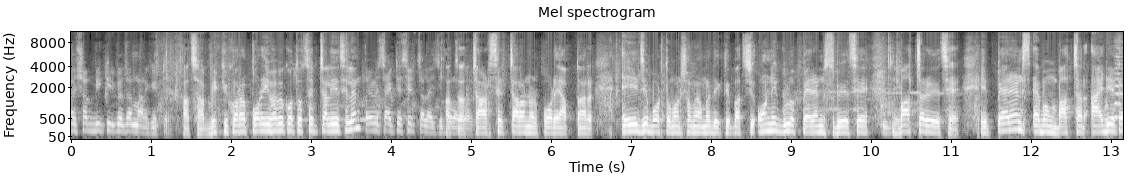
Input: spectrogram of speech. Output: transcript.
আমি সব বিক্রি করতাম মার্কেটে। আচ্ছা বিক্রি করার পরে এইভাবে কত সেট চালিয়েছিলেন? চারটে সেট চালাইছি আচ্ছা চার সেট চালানোর পরে আপনার এই যে বর্তমান সময় আমরা দেখতে পাচ্ছি অনেকগুলো প্যারেন্টস রয়েছে বাচ্চা রয়েছে। এই প্যারেন্টস এবং বাচ্চার আইডিয়াটা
